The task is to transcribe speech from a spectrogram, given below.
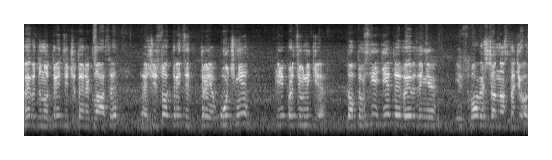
Виведено 34 класи, е, 633 учні і працівники. Тобто всі діти виведені із сховища на стадіон.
